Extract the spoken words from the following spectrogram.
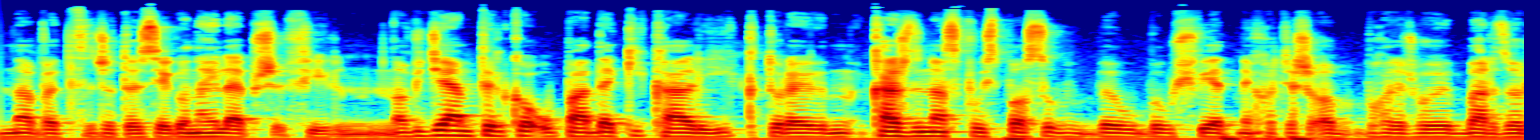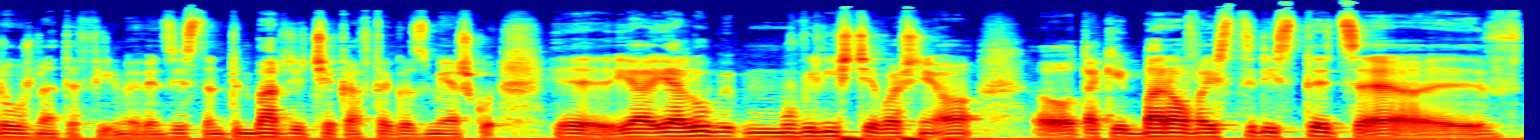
nawet, że to jest jego najlepszy film. No widziałem tylko Upadek i Kali, które każdy na swój sposób był, był świetny, chociaż, chociaż były bardzo różne te filmy, więc jestem tym bardziej ciekaw tego zmierzchu. Y, ja, ja lubię, mówiliście właśnie o, o takiej barowej stylistyce, y, w,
